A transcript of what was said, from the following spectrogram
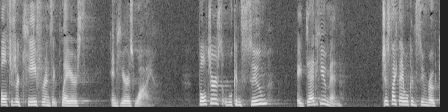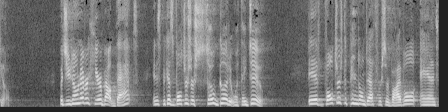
vultures are key forensic players, and here's why. Vultures will consume a dead human just like they will consume roadkill. But you don't ever hear about that, and it's because vultures are so good at what they do. If vultures depend on death for survival, and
